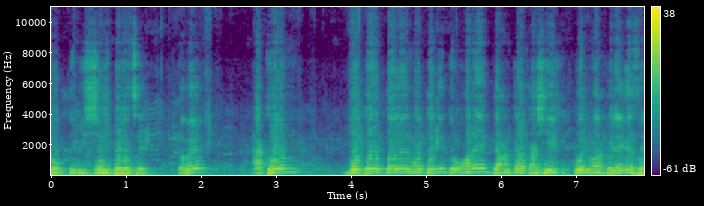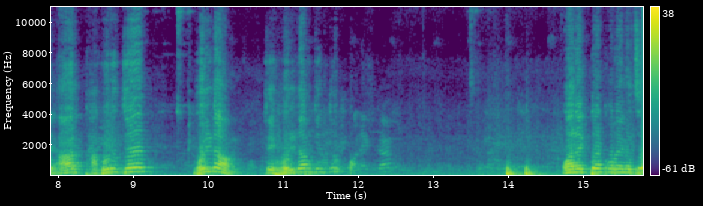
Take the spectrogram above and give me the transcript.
ভক্তি বিশ্বাস বেড়েছে। তবে এখন মতুর দলের মধ্যে কিন্তু অনেক ডাঙ্কা কাশির পরিমাণ বেড়ে গেছে। আর ঠাকুরের যে হরিনাম, সেই হরিনাম কিন্তু অনেকটা কমে গেছে।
